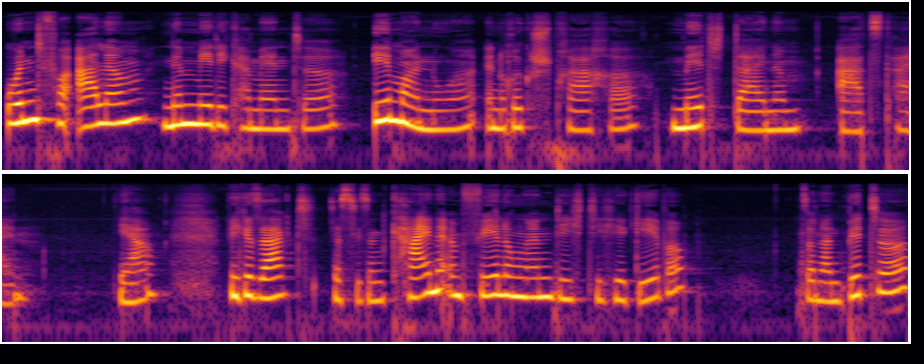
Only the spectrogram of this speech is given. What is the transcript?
Und vor allem nimm Medikamente immer nur in Rücksprache mit deinem Arzt ein. Ja, wie gesagt, das hier sind keine Empfehlungen, die ich dir hier gebe, sondern bitte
